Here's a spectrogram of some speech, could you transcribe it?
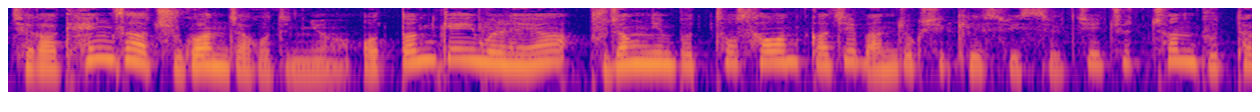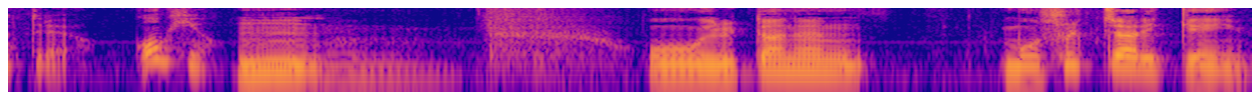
제가 행사 주관자거든요. 어떤 게임을 해야 부장님부터 사원까지 만족시킬 수 있을지 추천 부탁드려요. 꼭이요. 음. 음. 오, 일단은 뭐 술자리 게임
